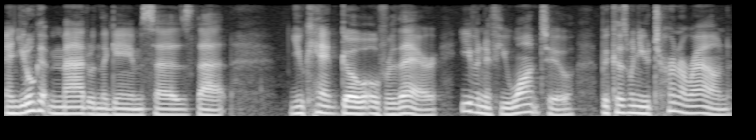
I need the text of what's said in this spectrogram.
and you don't get mad when the game says that you can't go over there even if you want to because when you turn around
